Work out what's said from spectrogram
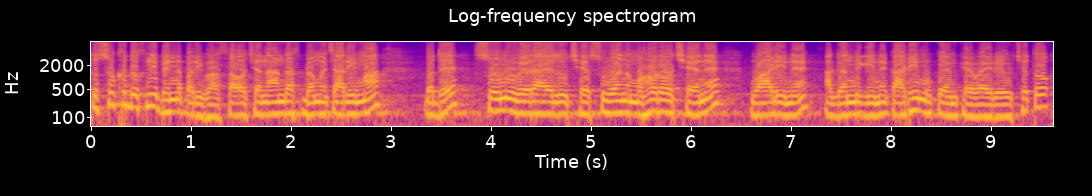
તો સુખ દુઃખની ભિન્ન પરિભાષાઓ છે. નાનદાસ બ્રહ્મચારીમાં બધે સોનું વેરાયેલું છે, સુવર્ણ મહોરો છે ને વાળીને આ ગંદકીને કાઢી મૂકો એમ કહેવાય રહ્યું છે. તો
